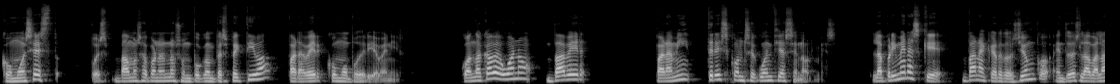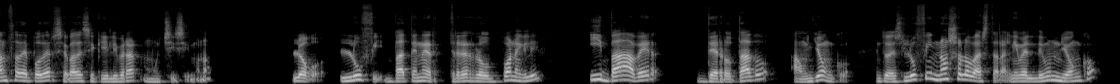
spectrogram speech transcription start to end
¿Cómo es esto? Pues vamos a ponernos un poco en perspectiva para ver cómo podría venir. Cuando acabe bueno, va a haber, para mí, tres consecuencias enormes. La primera es que van a caer dos Yonko, entonces la balanza de poder se va a desequilibrar muchísimo, ¿no? Luego, Luffy va a tener tres Road Poneglyph y va a haber derrotado a un Yonko. Entonces, Luffy no solo va a estar al nivel de un Yonko,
